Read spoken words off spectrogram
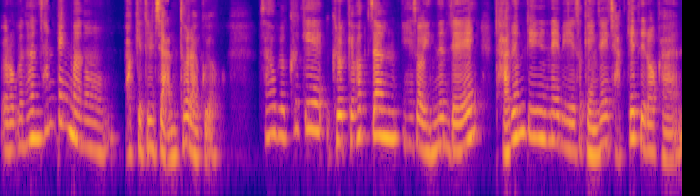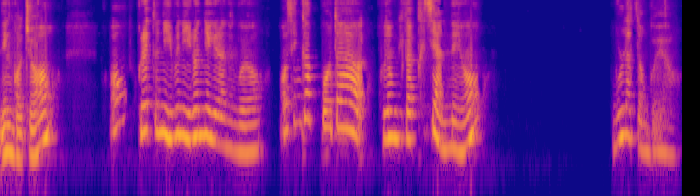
여러분 한 300만 원 밖에 들지 않더라고요. 사업을 크게 그렇게 확장해서 있는데 다른 빈에 비해서 굉장히 작게 들어가는 거죠. 어? 그랬더니 이분이 이런 얘기를 하는 거예요. 어, 생각보다 고정비가 크지 않네요. 몰랐던 거예요.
